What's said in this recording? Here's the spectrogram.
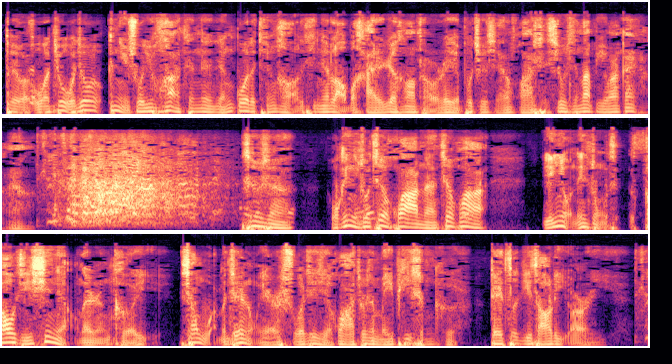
对吧？我就我就跟你说句话，真的人过得挺好的，天天老婆孩子热炕头的，也不缺钱花，谁修行那逼玩意儿干啥呀？是不是？我跟你说这话呢，这话人有那种高级信仰的人可以，像我们这种人说这些话就是没屁深刻，给自己找理由而已，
